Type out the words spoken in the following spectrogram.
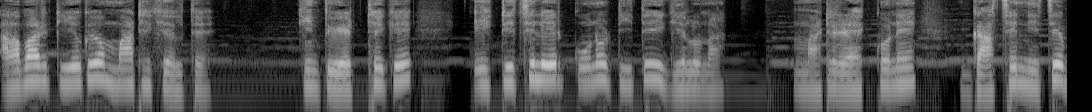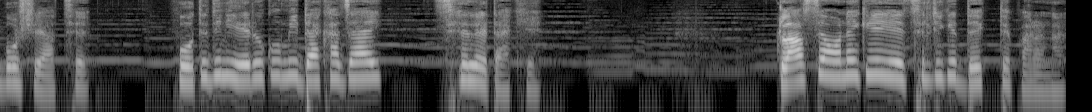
আবার কেউ কেউ মাঠে খেলতে। কিন্তু এর থেকে একটি ছেলে এর কোনো টিতেই গেল না। মাঠের এক কোণে গাছের নিচে বসে আছে। প্রতিদিন এরকমই দেখা যায় ছেলেটাকে। ক্লাসে অনেকেই এই ছেলেটিকে দেখতে পারে না।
